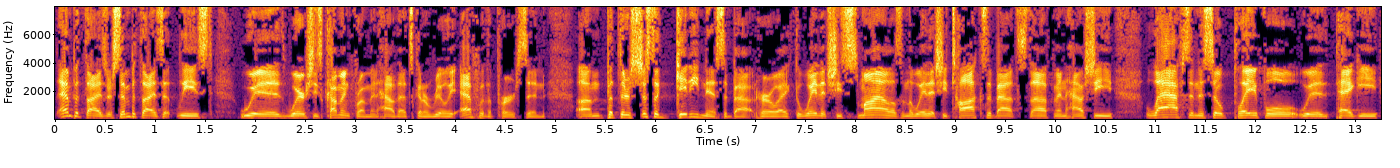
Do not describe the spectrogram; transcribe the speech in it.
empathize or sympathize at least with where she's coming from and how that's going to really f with a person. Um, but there's just a giddiness about her, like the way that she smiles and the way that she talks about stuff and how she laughs and is so playful with Peggy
